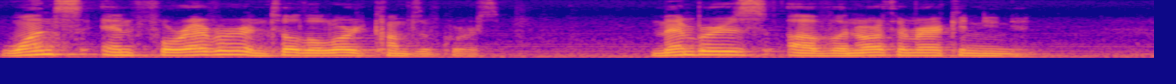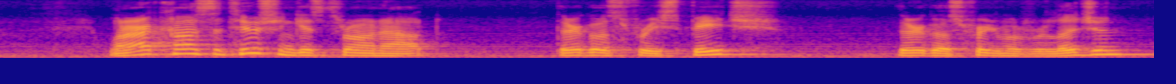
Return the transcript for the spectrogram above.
once and forever, until the Lord comes, of course, members of a North American Union. When our Constitution gets thrown out, there goes free speech, there goes freedom of religion.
